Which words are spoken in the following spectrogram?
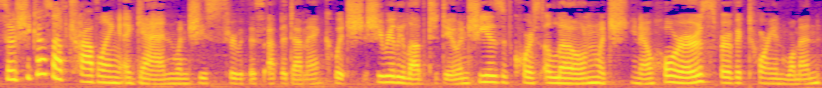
So she goes off traveling again when she's through with this epidemic, which she really loved to do. And she is, of course, alone, which, you know, horrors for a Victorian woman.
